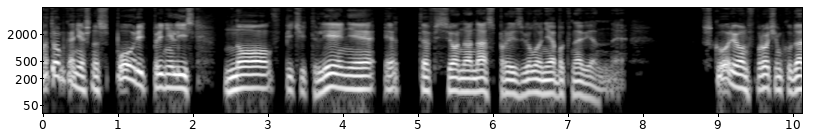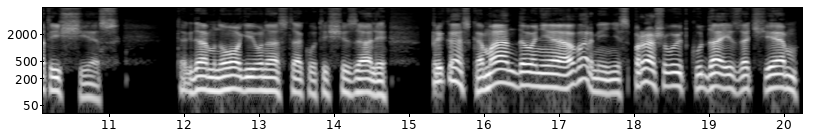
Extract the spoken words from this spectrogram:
Потом, конечно, спорить принялись, но впечатление это все на нас произвело необыкновенное. Вскоре он, впрочем, куда-то исчез. Тогда многие у нас так вот исчезали. Приказ командования, а в армии не спрашивают, куда и зачем.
